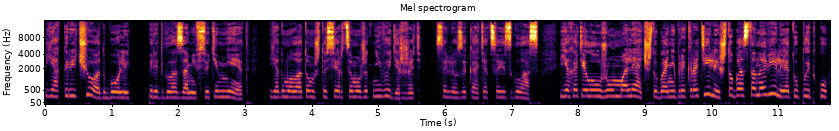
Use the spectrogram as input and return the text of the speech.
Я кричу от боли, перед глазами все темнеет. Я думала о том, что сердце может не выдержать. Слезы катятся из глаз. Я хотела уже умолять, чтобы они прекратили, чтобы остановили эту пытку.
